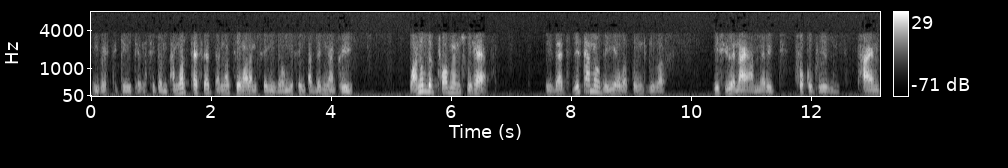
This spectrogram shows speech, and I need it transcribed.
investigate and sit on. I'm not perfect. I'm not saying what I'm saying is the only thing, but let me agree. One of the problems we have is that this time of the year was going to give us, if you and I are married for good reasons, time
